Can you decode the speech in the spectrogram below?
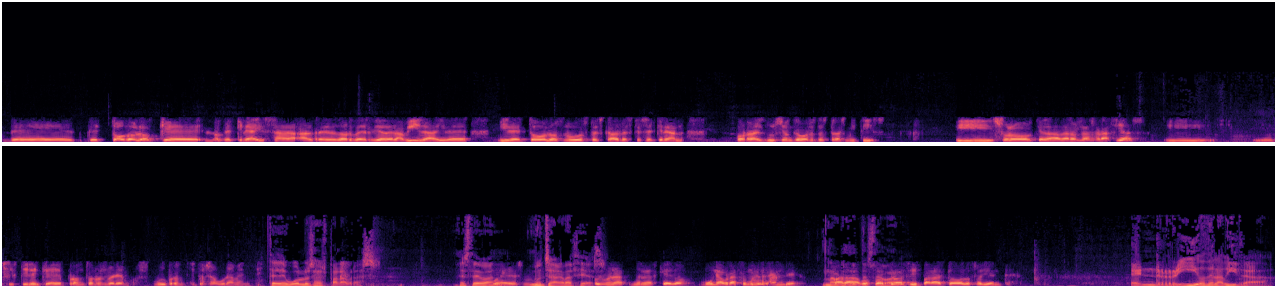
de, de todo lo que lo que creáis a- alrededor del río de la vida y de y de todos los nuevos pescadores que se crean por la ilusión que vosotros transmitís y solo queda daros las gracias y, y insistir en que pronto nos veremos muy prontito seguramente Te devuelvo esas palabras. Esteban, Pues- muchas gracias. pues me, la- me las quedo un abrazo muy grande para vosotros Esteban. y para todos los oyentes En Río de la Vida,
